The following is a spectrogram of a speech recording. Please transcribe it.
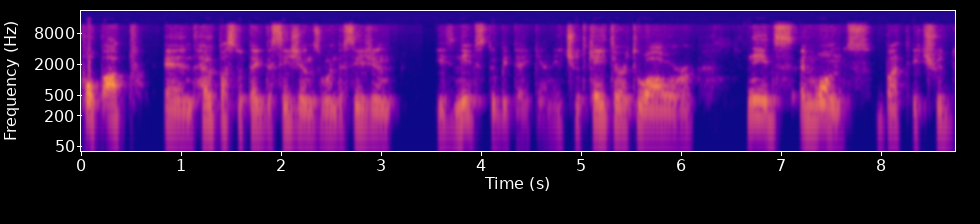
pop up and help us to take decisions when decision is needs to be taken it should cater to our needs and wants but it should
